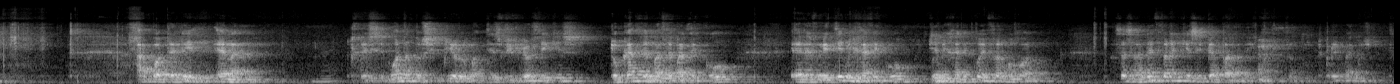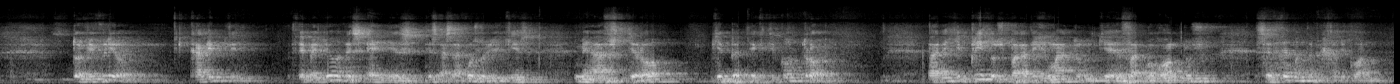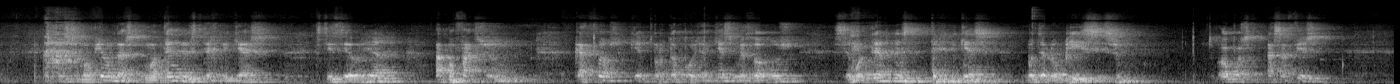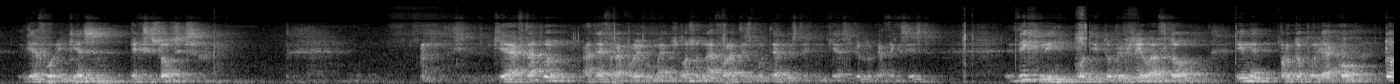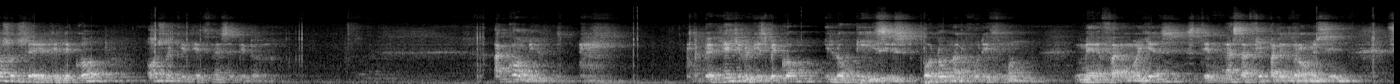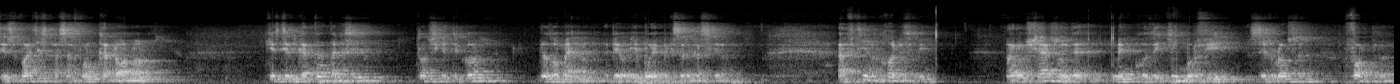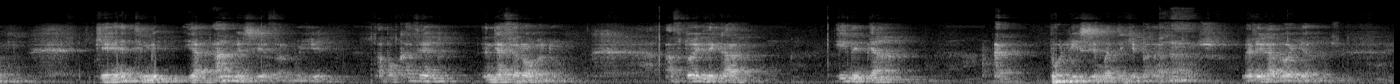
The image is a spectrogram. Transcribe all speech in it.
Αποτελεί ένα χρησιμότατο συμπλήρωμα της βιβλιοθήκης του κάθε μαθηματικού, ερευνητή μηχανικού και μηχανικού εφαρμογών. Σας ανέφερα και σε ποια παραδείγματα προηγουμένως. Το βιβλίο καλύπτει θεμελιώδεις έννοιες της ασαφούς λογικής με αυστηρό και περιεκτικό τρόπο. Παρέχει πλήθος παραδειγμάτων και εφαρμογών τους σε θέματα μηχανικών, χρησιμοποιώντας μοντέρνες τεχνικές στη θεωρία αποφάσεων, καθώς και πρωτοποριακές μεθόδους σε μοντέρνες τεχνικές μοντελοποίησης, όπως ασαφείς διαφορικές εξισώσεις. Και αυτά που ανέφερα προηγουμένως όσον αφορά τις μοντέρνες τεχνικές και ούτω καθεξής, δείχνει ότι το βιβλίο αυτό είναι πρωτοποριακό τόσο σε ελληνικό όσο και διεθνές επίπεδο. Ακόμη, περιέχει λογισμικό υλοποίησης πολλών αλγορίθμων με εφαρμογές στην ασαφή παλινδρόμηση, στις βάσεις ασαφών κανόνων και στην κατάταξη των σχετικών δεδομένων υπό επεξεργασία. Αυτοί οι αλγόριθμοι παρουσιάζονται με κωδική μορφή σε γλώσσα Fortran και έτοιμοι για άμεση εφαρμογή από κάθε ενδιαφερόμενο. Αυτό ειδικά είναι μια πολύ σημαντική παράδοση. Με λίγα λόγια,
